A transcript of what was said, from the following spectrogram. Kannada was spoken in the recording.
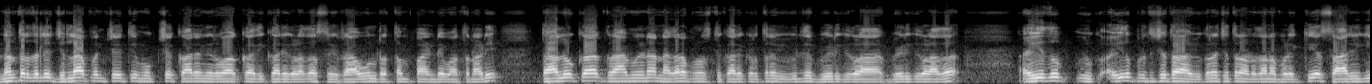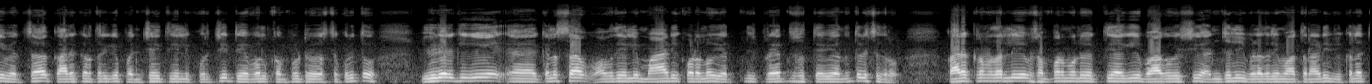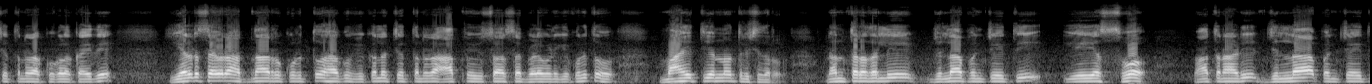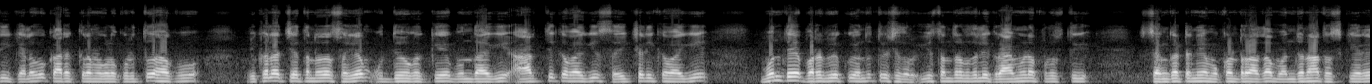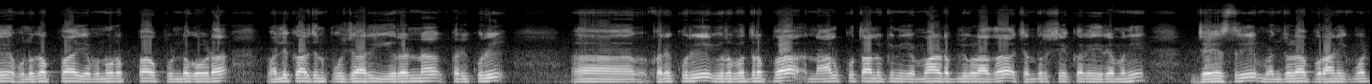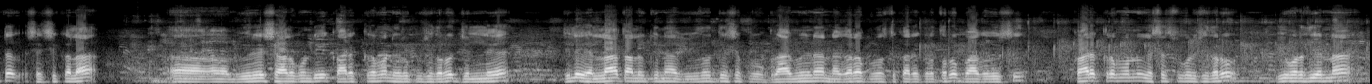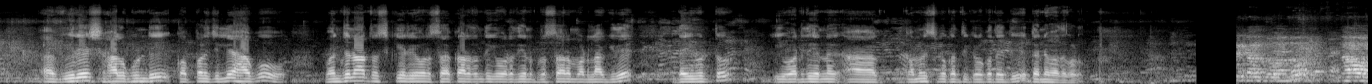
ನಂತರದಲ್ಲಿ ಜಿಲ್ಲಾ ಪಂಚಾಯಿತಿ ಮುಖ್ಯ ಕಾರ್ಯನಿರ್ವಾಹಕ ಅಧಿಕಾರಿಗಳಾದ ಶ್ರೀ ರಾಹುಲ್ ರತನ್ ಪಾಂಡೆ ಮಾತನಾಡಿ, ತಾಲೂಕಾ ಗ್ರಾಮೀಣ ನಗರ ಪುನಸ್ತಿ ಕಾರ್ಯಕರ್ತರ ವಿವಿಧ ಬೇಡಿಕೆಗಳ, ಬೇಡಿಕೆಗಳಾದ ಐದು ಐದು ಪ್ರತಿಶತ ವಿಕಲಚೇತನ ಅನುದಾನ ಬಳಕೆ, ಸಾರಿಗೆ ವೆಚ್ಚ, ಕಾರ್ಯಕರ್ತರಿಗೆ ಪಂಚಾಯಿತಿಯಲ್ಲಿ ಕುರ್ಚಿ, ಟೇಬಲ್, ಕಂಪ್ಯೂಟರ್ ವ್ಯವಸ್ಥೆ ಕುರಿತು ಈಡೇರಿಕೆಗೆ ಕೆಲಸ ಅವಧಿಯಲ್ಲಿ ಮಾಡಿಕೊಡಲು ಯತ್ನಿ, ಪ್ರಯತ್ನಿಸುತ್ತೇವೆ ಎಂದು ತಿಳಿಸಿದರು. ಕಾರ್ಯಕ್ರಮದಲ್ಲಿ ಸಂಪನ್ಮೂಲ ವ್ಯಕ್ತಿಯಾಗಿ ಭಾಗವಹಿಸಿ ಅಂಜಲಿ ಬೆಳಗಲಿ ಮಾತನಾಡಿ, ವಿಕಲಚೇತನರ ಹಕ್ಕುಗಳ ಕಾಯ್ದೆ ಎರಡು ಸಾವಿರ ಹದಿನಾರರ ಕುರಿತು ಹಾಗೂ ವಿಕಲಚೇತನರ ಆತ್ಮವಿಶ್ವಾಸ ಬೆಳವಣಿಗೆ ಕುರಿತು ಮಾಹಿತಿಯನ್ನು ತಿಳಿಸಿದರು. ನಂತರದಲ್ಲಿ ಜಿಲ್ಲಾ ಪಂಚಾಯಿತಿ ಎ ಎಸ್ ಒ ಮಾತನಾಡಿ, ಜಿಲ್ಲಾ ಪಂಚಾಯಿತಿ ಕೆಲವು ಕಾರ್ಯಕ್ರಮಗಳ ಕುರಿತು ಹಾಗೂ ವಿಕಲಚೇತನರ ಸ್ವಯಂ ಉದ್ಯೋಗಕ್ಕೆ ಮುಂದಾಗಿ ಆರ್ಥಿಕವಾಗಿ, ಶೈಕ್ಷಣಿಕವಾಗಿ ಮುಂದೆ ಬರಬೇಕು ಎಂದು ತಿಳಿಸಿದರು. ಈ ಸಂದರ್ಭದಲ್ಲಿ ಗ್ರಾಮೀಣ ಪುನಸ್ತಿ ಸಂಘಟನೆಯ ಮುಖಂಡರಾದ ಮಂಜುನಾಥ್ ಹೊಸಕೆರೆ, ಹುಲಗಪ್ಪ, ಯಮನೂರಪ್ಪ, ಪುಂಡಗೌಡ, ಮಲ್ಲಿಕಾರ್ಜುನ ಪೂಜಾರಿ, ಈರಣ್ಣ, ಕರಿಕುರಿ ಕರೆಕುರಿ, ವೀರಭದ್ರಪ್ಪ, ನಾಲ್ಕು ತಾಲೂಕಿನ ಎಂ ಆರ್ ಡಬ್ಲ್ಯೂಗಳಾದ ಚಂದ್ರಶೇಖರ್ ಹಿರೇಮನಿ, ಜಯಶ್ರೀ, ಮಂಜುಳಾ, ಪುರಾಣಿಕ್ ಮಠ್, ಶಶಿಕಲಾ ವೀರೇಶ್ ಹಾಲಗುಂಡಿ ಕಾರ್ಯಕ್ರಮ ನಿರೂಪಿಸಿದರು. ಜಿಲ್ಲೆ ಜಿಲ್ಲೆ ಎಲ್ಲ ತಾಲೂಕಿನ ವಿವಿಧೋದ್ದೇಶ ಗ್ರಾಮೀಣ, ನಗರ ಪ್ರವೃತ್ತಿ ಕಾರ್ಯಕರ್ತರು ಭಾಗವಹಿಸಿ ಕಾರ್ಯಕ್ರಮವನ್ನು ಯಶಸ್ವಿಗೊಳಿಸಿದರು. ಈ ವರದಿಯನ್ನು ವೀರೇಶ್ ಹಾಲ್ಗುಂಡಿ, ಕೊಪ್ಪಳ ಜಿಲ್ಲೆ ಹಾಗೂ ಮಂಜುನಾಥ್ ಹೊಸಕೇರಿಯವರ ಸಹಕಾರದೊಂದಿಗೆ ವರದಿಯನ್ನು ಪ್ರಸಾರ ಮಾಡಲಾಗಿದೆ. ದಯವಿಟ್ಟು ಈ ವರದಿಯನ್ನು ಗಮನಿಸಬೇಕಂತ ಕೇಳ್ಕೊತಾ ಇದ್ದೀವಿ. ಧನ್ಯವಾದಗಳು. ನಾವು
